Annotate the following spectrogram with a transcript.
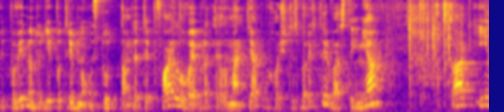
відповідно тоді потрібно ось тут, там, де тип файлу, вибрати елемент, як ви хочете зберегти, ввести ім'я. Так, і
